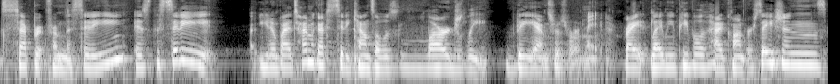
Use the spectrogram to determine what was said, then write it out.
separate from the city, is the city. You know, by the time I got to city council, was largely the answers were made. Right? Like, I mean, people have had conversations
